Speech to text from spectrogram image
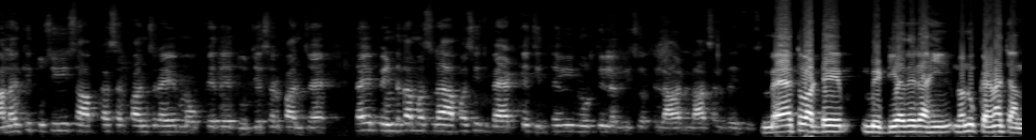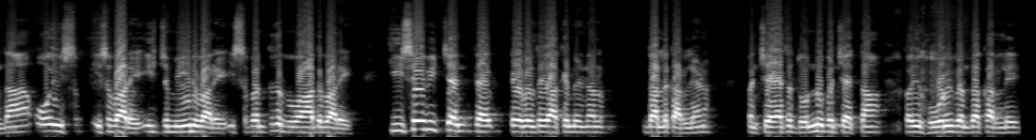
ਹਾਲਾਂਕਿ ਤੁਸੀਂ ਸਾਬਕਾ ਸਰਪੰਚ ਰਹੇ ਮੌਕੇ ਦੇ ਦੂਜੇ ਸਰਪੰਚ ਹੈ ਤਾਂ ਇਹ ਪਿੰਡ ਦਾ ਮਸਲਾ ਆਪਸ ਵਿੱਚ ਬੈਠ ਕੇ ਜਿੱਥੇ ਵੀ ਮੂਰਤੀ ਲੱਗੀ ਸੀ ਉੱਥੇ ਲਾ ਲਾ ਸਕਦੇ ਸੀ ਤੁਸੀਂ? ਮੈਂ ਤੁਹਾਡੇ ਮੀਡੀਆ ਦੇ ਰਾਹੀਂ ਉਹਨਾਂ ਨੂੰ ਕਹਿਣਾ ਚਾਹੁੰਦਾ ਉਹ ਇਸ ਇਸ ਬਾਰੇ ਇਸ ਜ਼ਮੀਨ ਬਾਰੇ ਇਸ ਸੰਬੰਧਿਤ ਵਿਵਾਦ ਬਾਰੇ ਕਿਸੇ ਵੀ ਟੇਬਲ ਤੇ ਆ ਕੇ ਮੇਰੇ ਨਾਲ ਗੱਲ ਕਰ ਲੈਣ ਪੰਚਾਇਤ ਦੋਨੋਂ ਪੰਚਾਇਤਾਂ ਕੋਈ ਹੋਰ ਵੀ ਬੰਦਾ ਕਰ ਲੇ।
